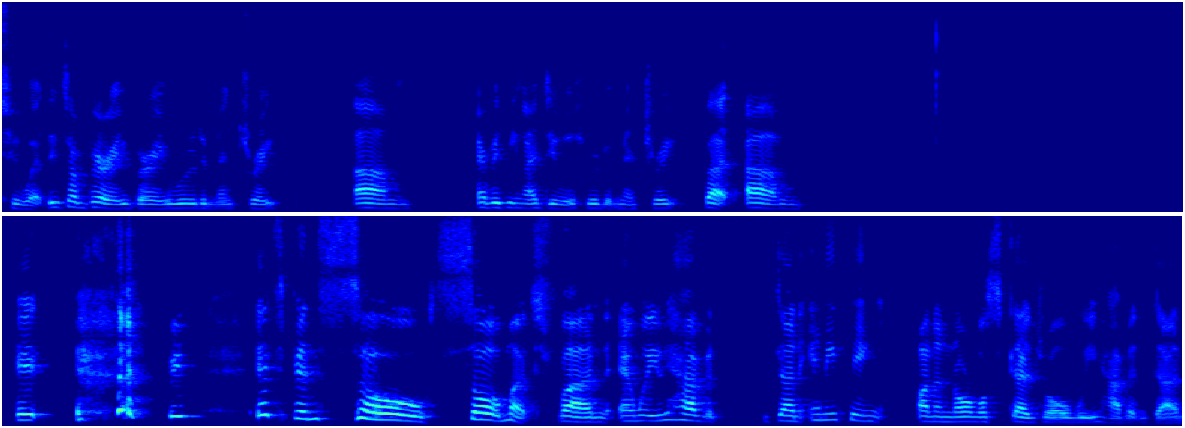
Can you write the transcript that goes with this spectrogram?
to it. These are very, very rudimentary. Um, everything I do is rudimentary. But, um, it it's been so so much fun and we haven't done anything on a normal schedule we haven't done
